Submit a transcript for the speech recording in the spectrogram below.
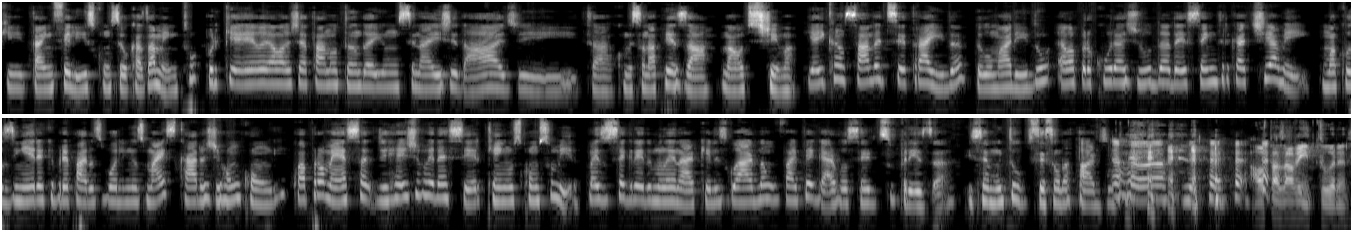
que tá infeliz com seu casamento, porque ela já tá notando aí uns sinais de idade e tá começando a pesar na autoestima. E aí, cansada de ser traída pelo marido, ela procura ajuda da excêntrica Tia Mei, uma cozinheira que prepara os bolinhos mais caros de Hong Kong, com a promessa de rejuvenescer quem os consumir. Mas o segredo milenar que eles guardam vai pegar você de surpresa. Isso é muito sessão da tarde. Uhum. Altas aventuras.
